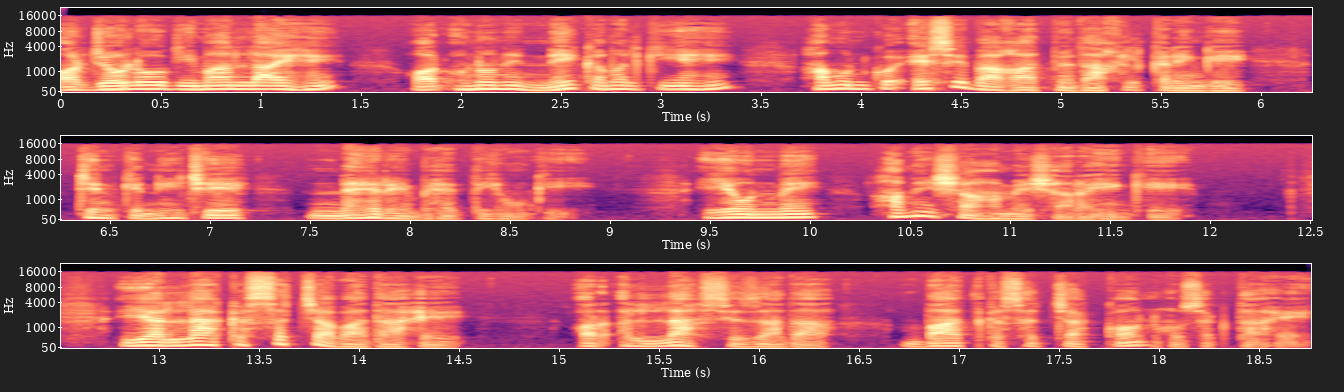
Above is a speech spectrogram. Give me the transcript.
اور جو لوگ ایمان لائے ہیں اور انہوں نے نیک عمل کیے ہیں، ہم ان کو ایسے باغات میں داخل کریں گے جن کے نیچے نہریں بہتی ہوں گی۔ یہ ان میں ہمیشہ ہمیشہ رہیں گے۔ یہ اللہ کا سچا وعدہ ہے اور اللہ سے زیادہ بات کا سچا کون ہو سکتا ہے؟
